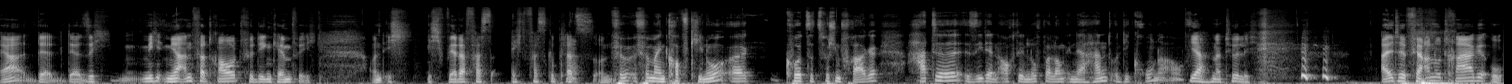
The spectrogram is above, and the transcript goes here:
ja, der, der sich mich, mir anvertraut, für den kämpfe ich. Und ich, ich wäre da fast, echt fast geplatzt. Ja. Und für, für mein Kopfkino, äh, kurze Zwischenfrage. Hatte sie denn auch den Luftballon in der Hand und die Krone auf? Ja, natürlich. alte Fernotrage, oh,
